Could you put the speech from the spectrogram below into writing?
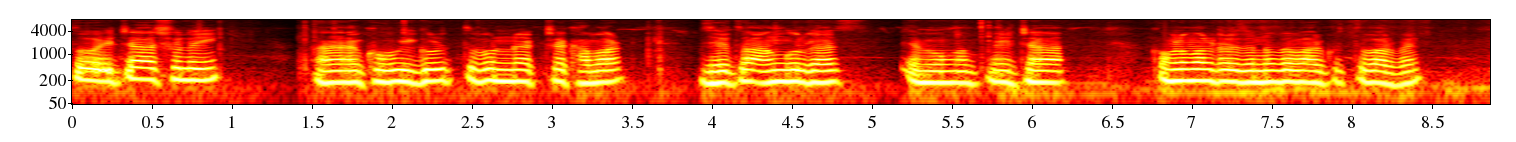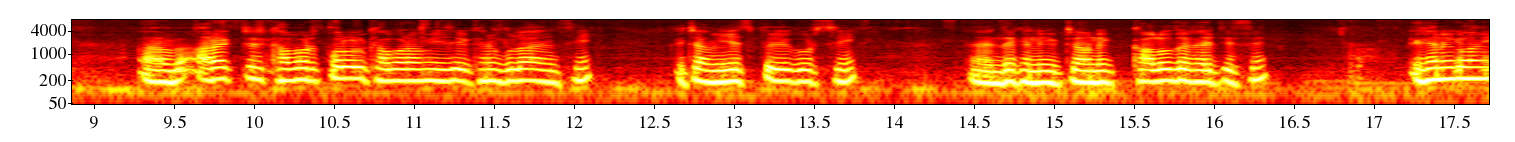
তো এটা আসলেই খুবই গুরুত্বপূর্ণ একটা খাবার যেহেতু আঙ্গুর গাছ এবং আপনি এটা কমলা মালটার জন্য ব্যবহার করতে পারবেন। আর আরেকটা খাবার তরল খাবার আমি যে এখানে গুলা আনছি এটা আমি স্প্রে করছি। দেখেন এটা অনেক কালো দেখাইতেছে। এখানে আমি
